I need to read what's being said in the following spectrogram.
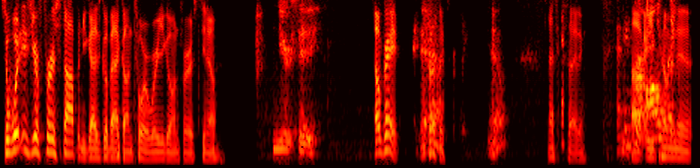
so, what is your first stop when you guys go back on tour? Where are you going first? You know? New York City. Oh, great, Yeah. perfect. Yeah. That's exciting. I think Uh, we're are you all coming like to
